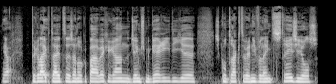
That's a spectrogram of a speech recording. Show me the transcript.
Ja. Tegelijkertijd zijn er ook een paar weggegaan. James McGarry, die, uh, zijn contract werd niet verlengd. Strezios.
